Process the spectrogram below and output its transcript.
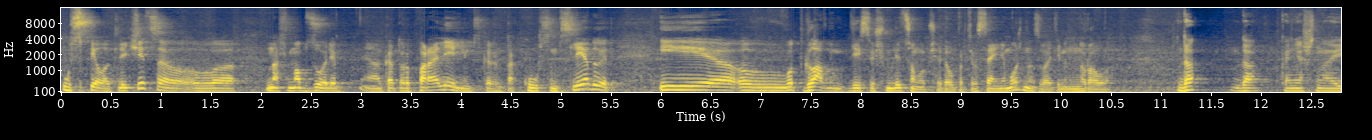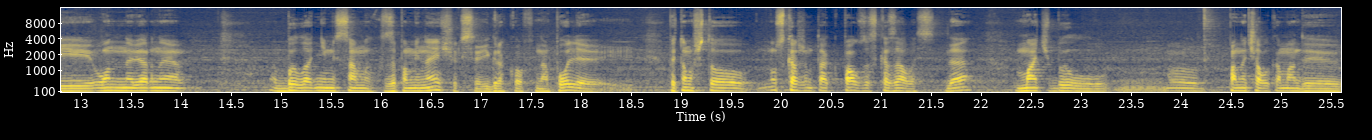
успел отличиться в нашем обзоре, э, который параллельным, скажем так, курсом следует. И э, вот главным действующим лицом вообще этого противостояния можно назвать именно Нурала? Да, да, конечно. И он, наверное, был одним из самых запоминающихся игроков на поле. При том, что, ну, скажем так, пауза сказалась, да. Матч был э, поначалу команды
